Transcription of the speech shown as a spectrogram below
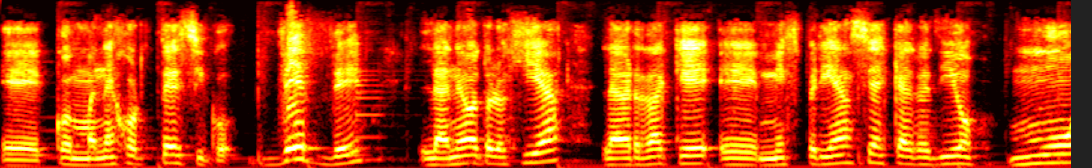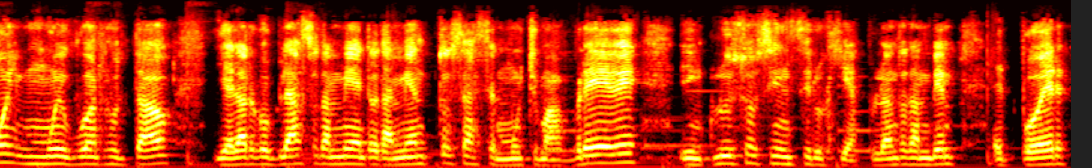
eh, con manejo ortésico desde la neonatología, la verdad que eh, mi experiencia es que ha tenido muy, muy buen resultado y a largo plazo también el tratamiento se hace mucho más breve, incluso sin cirugías. Por lo tanto, también el poder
